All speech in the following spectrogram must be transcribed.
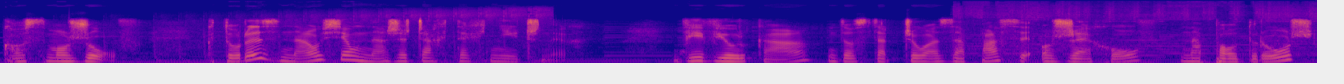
Kosmożółw, który znał się na rzeczach technicznych. Wiewiórka dostarczyła zapasy orzechów na podróż,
